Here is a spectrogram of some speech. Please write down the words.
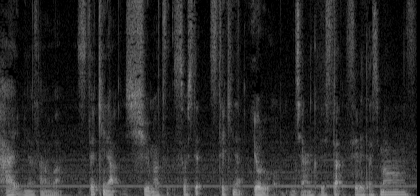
はい皆さんは素敵な週末そして素敵な夜をジャンクでした。失礼いたします。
